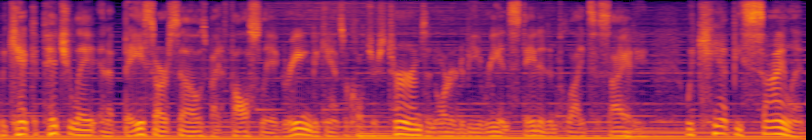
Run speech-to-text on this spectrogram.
We can't capitulate and abase ourselves by falsely agreeing to cancel culture's terms in order to be reinstated in polite society. We can't be silent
